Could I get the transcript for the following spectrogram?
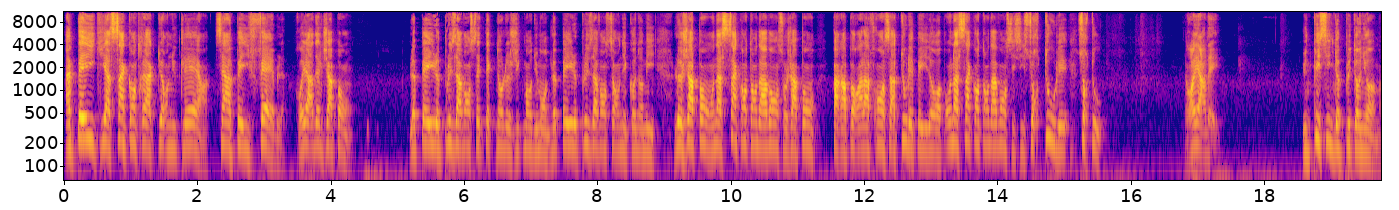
Un pays qui a 50 réacteurs nucléaires, c'est un pays faible. Regardez le Japon le pays le plus avancé technologiquement du monde, le pays le plus avancé en économie. Le Japon, on a 50 ans d'avance au Japon par rapport à la France, à tous les pays d'Europe. On a 50 ans d'avance ici, sur. Surtout. Regardez. Une piscine de plutonium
